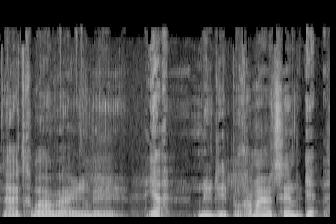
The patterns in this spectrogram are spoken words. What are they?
naar het gebouw waarin we Ja, nu dit programma uitzenden. ja.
